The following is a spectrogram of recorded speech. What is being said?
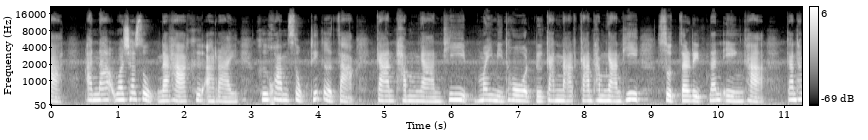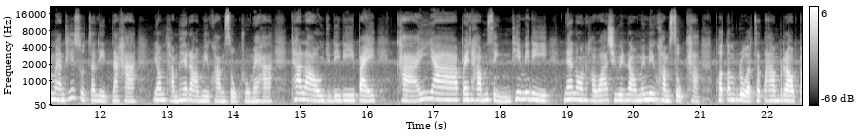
ค่ะอนะวัชสุขนะคะคืออะไร คือความสุขที่เกิดจากการทำงานที่ไม่มีโทษ หรือการนัดการทำงานที่สุจริตนั่นเองค่ะ การทำงานที่สุจริตนะคะ ย่อมทำให้เรามีความสุขถูกไหมคะ ถ้าเราอยู่ดีๆ ไปขายยาไปทำสิ่งที่ไม่ดี แน่นอนค่ะว่าชีวิตเราไม่มีความสุขค่ะ เพราะตำรวจจะตามเราไป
